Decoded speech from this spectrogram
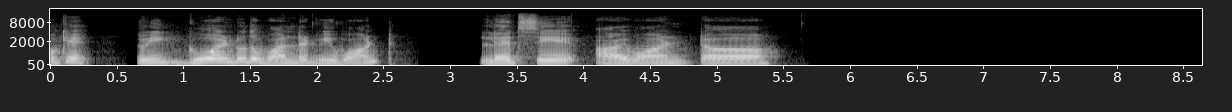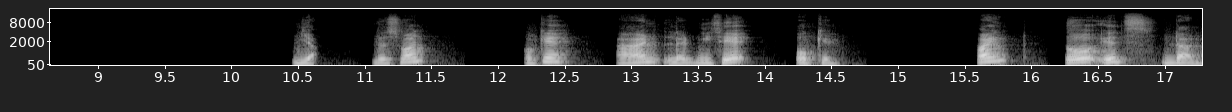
Okay so we go into the one that we want let's say I want uh, yeah this one okay and let me say okay. Fine. So it's done.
